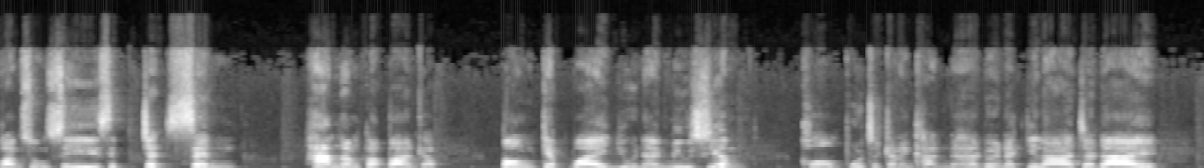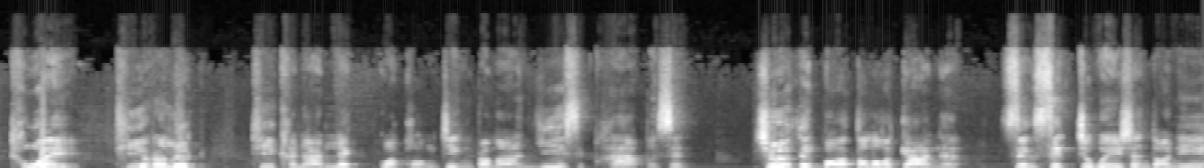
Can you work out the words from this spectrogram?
ความสูง 47 เซน ห้ามนำกลับบ้านครับ ต้องเก็บไว้อยู่ในมิวเซียมของผู้จัดการแข่งขันนะฮะ โดยนักกีฬาจะได้ถ้วยที่ระลึกที่ขนาดเล็กกว่าของจริงประมาณ 25%ชื่อติดบอร์ดตลอดการฮะ ซึ่ง situation ตอนนี้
